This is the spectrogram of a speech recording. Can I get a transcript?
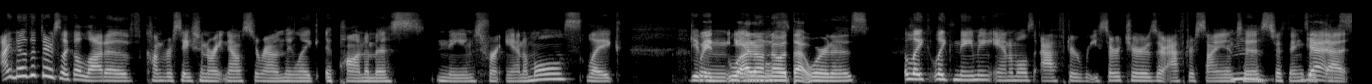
I know that there's like a lot of conversation right now surrounding like eponymous names for animals, like giving. Wait, well, animals, I don't know what that word is. Like like naming animals after researchers or after scientists mm, or things yes. like that.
